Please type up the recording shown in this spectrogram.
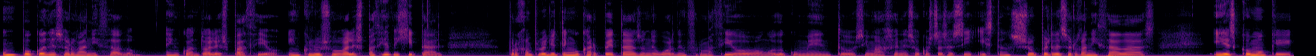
un poco desorganizado en cuanto al espacio, incluso al espacio digital. Por ejemplo, yo tengo carpetas donde guardo información o documentos, imágenes o cosas así y están súper desorganizadas y es como que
